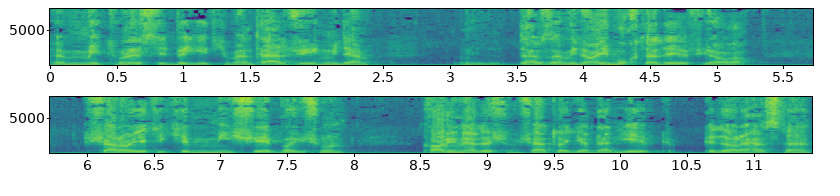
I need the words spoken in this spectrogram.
می‌تونستید بگید که من ترجیح میدم در زمین های مختلف یا شرایطی که میشه با ایشون کاری نداشته باشه. حتی اگر در یک اداره هستند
